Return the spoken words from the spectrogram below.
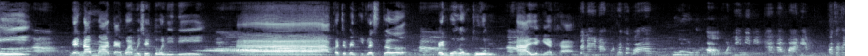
มีอ่าแนะนำมาแต่ว่าไม่ใช่ตัวนี้นี่อ่า ก็จะเป็น investor อ่า เป็นผู้ลงทุนอ่า อ่าอย่างเงี้ยค่ะ แต่ในอนาคตถ้าเกิดว่าผู้เอ่อคนที่นินแนะนำมาเนี่ยเขาจะให้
